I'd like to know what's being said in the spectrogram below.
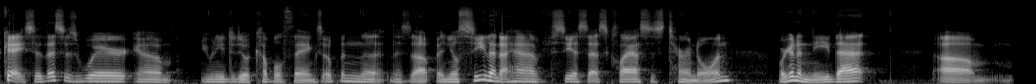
Okay, so this is where um, you need to do a couple things. Open the, this up and you'll see that I have CSS classes turned on. We're going to need that. Um,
